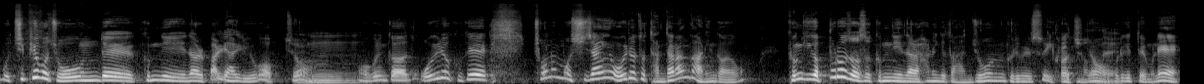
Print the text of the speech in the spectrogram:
뭐 지표가 좋은데 금리 인하를 빨리 할 이유가 없죠. 음. 어, 그러니까 오히려 그게 저는 뭐 시장이 오히려 더 단단한 거 아닌가요? 경기가 부러져서 금리 인하를 하는 게 더 안 좋은 그림일 수 있거든요. 그렇죠, 네. 그렇기 때문에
